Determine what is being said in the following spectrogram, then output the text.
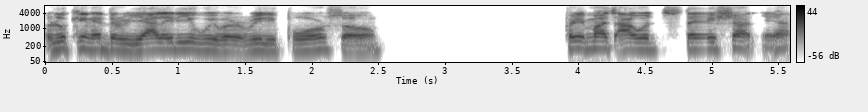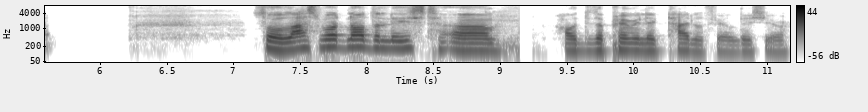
looking at the reality, we were really poor. So pretty much, I would stay shut. Yeah, So last but not the least, um, how did the Premier League title feel this year?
